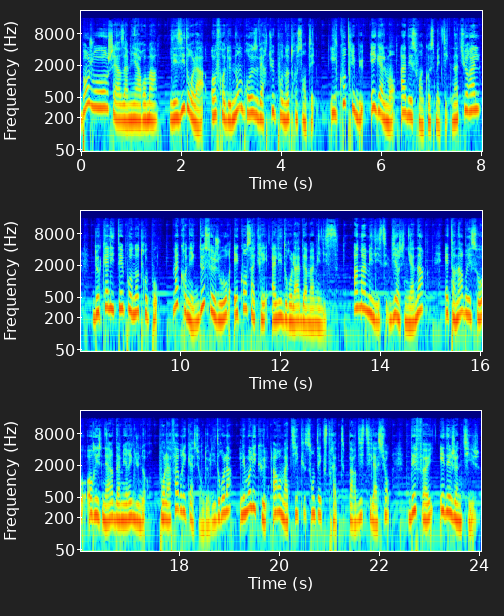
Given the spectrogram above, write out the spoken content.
Bonjour chers amis aromas. Les hydrolats offrent de nombreuses vertus pour notre santé. Ils contribuent également à des soins cosmétiques naturels de qualité pour notre peau. Ma chronique de ce jour est consacrée à l'hydrolat d'Amamélis. Amamélis virginiana est un arbrisseau originaire d'Amérique du Nord. Pour la fabrication de l'hydrolat, les molécules aromatiques sont extraites par distillation des feuilles et des jeunes tiges.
